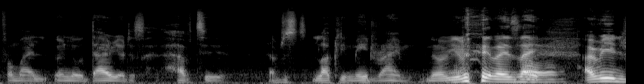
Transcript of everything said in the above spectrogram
for my own little diary. I just have to. I've just luckily made rhyme, you know. What I mean? but it's Yeah, like yeah. I really,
